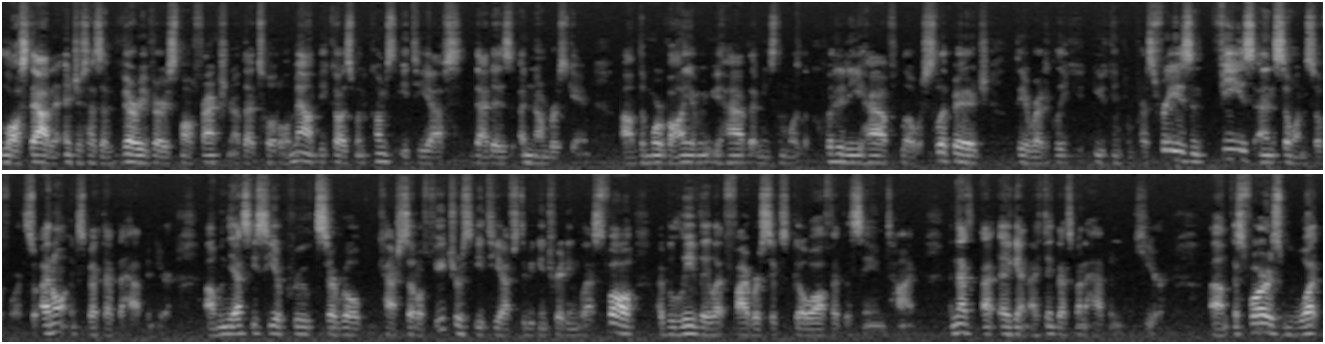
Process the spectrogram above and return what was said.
lost out and it just has a very very small fraction of that total amount because when it comes to etfs that is a numbers game um, the more volume you have that means the more liquidity you have lower slippage theoretically you can compress fees and fees and so on and so forth. So I don't expect that to happen here. Um, when the SEC approved several cash settled futures ETFs to begin trading last fall, I believe they let five or six go off at the same time. And that's again, I think that's going to happen here. Um, as far as what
